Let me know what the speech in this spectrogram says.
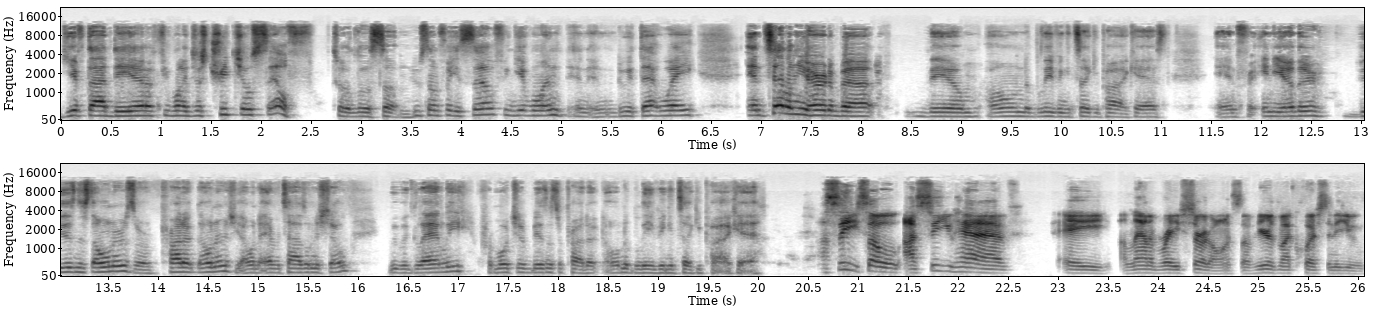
gift idea if you want to just treat yourself to a little something. Do something for yourself and get one and, and do it that way. And tell them you heard about them on the Believe in Kentucky podcast. And for any other business owners or product owners, y'all want to advertise on the show, we would gladly promote your business or product on the Believe in Kentucky podcast. I see. So I see you have a Atlanta Braves shirt on. So here's my question to you:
